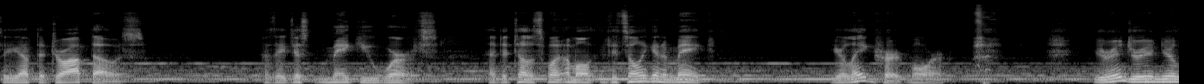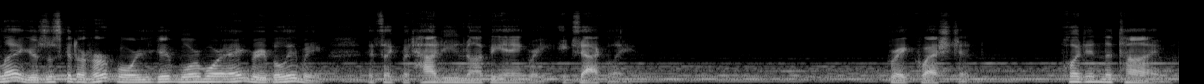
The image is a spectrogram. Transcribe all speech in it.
So you have to drop those because they just make you worse. And to tell us what I'm all, it's only going to make your leg hurt more. your injury in your leg is just going to hurt more. You get more and more angry, believe me. It's like, but how do you not be angry? Exactly. Great question. Put in the time.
